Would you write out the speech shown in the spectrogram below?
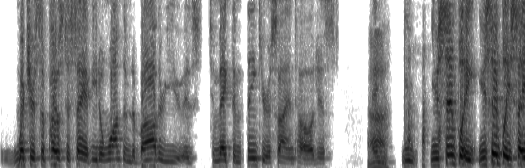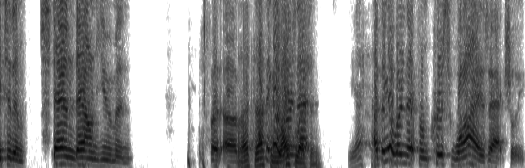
what you're supposed to say if you don't want them to bother you is to make them think you're a Scientologist. Ah, You you simply you simply say to them, "Stand down, human." But um, Well, that's I that's think some I life learned that- lesson. Yeah. I think I learned that from Chris Wyse, actually,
